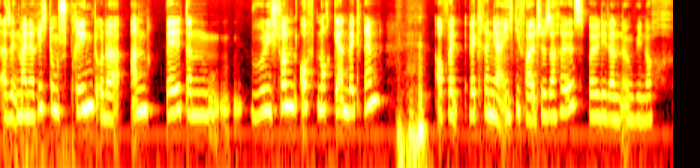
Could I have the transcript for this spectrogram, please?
also in meine Richtung springt oder anbellt, dann würde ich schon oft noch gern wegrennen. Auch wenn wegrennen ja eigentlich die falsche Sache ist, weil die dann irgendwie noch.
